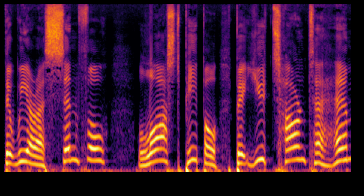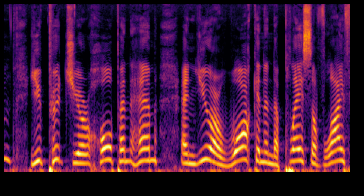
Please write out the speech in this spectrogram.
that we are a sinful, lost people, but you turn to Him, you put your hope in Him, and you are walking in the place of life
